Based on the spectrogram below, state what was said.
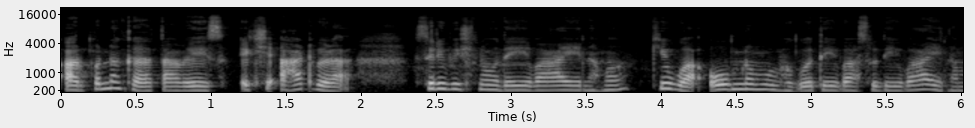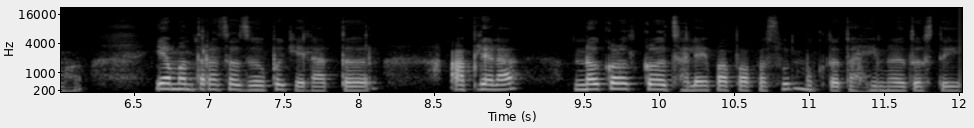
अर्पण करता वेळेस एकशे आठ वेळा श्री विष्णुदेवाय नम किंवा ओम नमो भगवते वासुदेवाय नम या मंत्राचा जप केला तर आपल्याला नकळत कळत झाल्या पापापासून मुक्तताही मिळत असते.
